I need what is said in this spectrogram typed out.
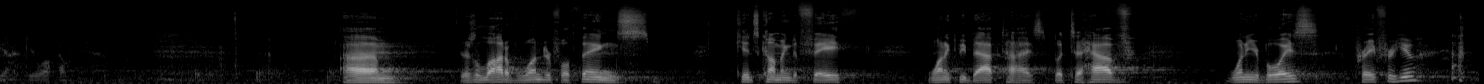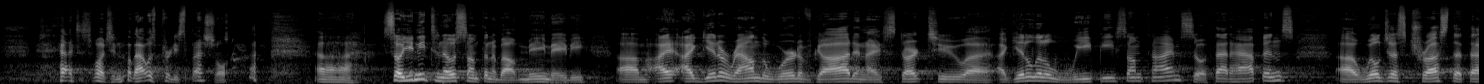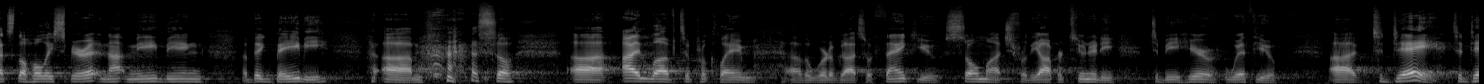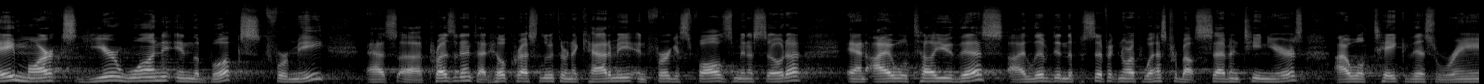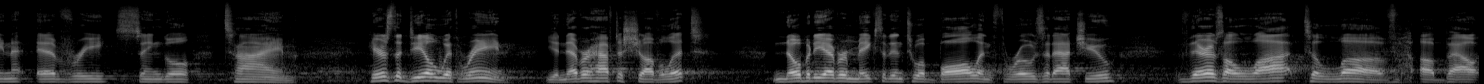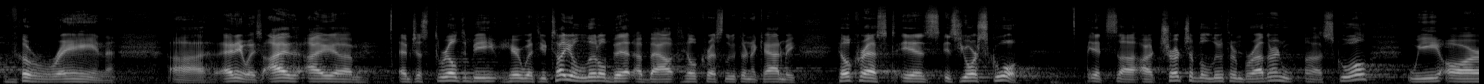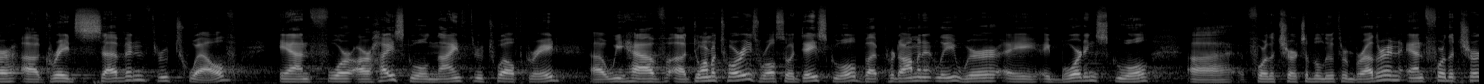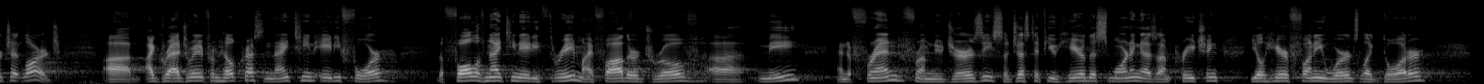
Yeah, you're welcome. Um, there's a lot of wonderful things kids coming to faith, wanting to be baptized, but to have one of your boys pray for you, I just want you to know that was pretty special. Uh, so you need to know something about me, maybe. Um, I, I, get around the Word of God and I start to, uh, I get a little weepy sometimes. So if that happens, uh, we'll just trust that that's the Holy Spirit and not me being a big baby. Um, so uh, I love to proclaim uh, the Word of God. So thank you so much for the opportunity to be here with you. Uh, today, today marks year one in the books for me as uh, president at Hillcrest Lutheran Academy in Fergus Falls, Minnesota. And I will tell you this I lived in the Pacific Northwest for about 17 years. I will take this rain every single time. Here's the deal with rain you never have to shovel it, nobody ever makes it into a ball and throws it at you. There's a lot to love about the rain. Uh, anyways, I, I um, am just thrilled to be here with you. Tell you a little bit about Hillcrest Lutheran Academy. Hillcrest is, is your school. It's uh, our Church of the Lutheran Brethren uh, school. We are uh, grades 7 through 12. And for our high school, 9th through 12th grade, uh, we have uh, dormitories. We're also a day school, but predominantly we're a, a boarding school uh, for the Church of the Lutheran Brethren and for the church at large. I graduated from Hillcrest in 1984. The fall of 1983, my father drove uh, me and a friend from New Jersey. So, just if you hear this morning as I'm preaching, you'll hear funny words like daughter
